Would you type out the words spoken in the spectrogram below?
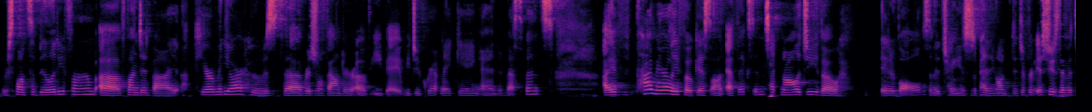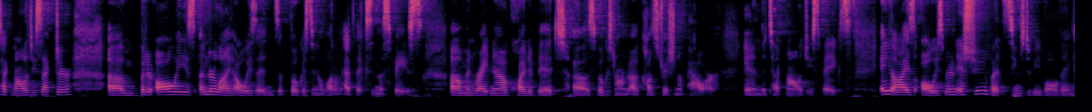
responsibility firm uh, funded by Pierre Omidyar, who's the original founder of eBay. We do grant making and investments. I've primarily focused on ethics in technology, though it evolves and it changes depending on the different issues in the technology sector. Um, but it always, underlying always ends up focusing a lot on ethics in the space. Um, and right now, quite a bit uh, is focused on a concentration of power in the technology space. AI has always been an issue, but seems to be evolving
